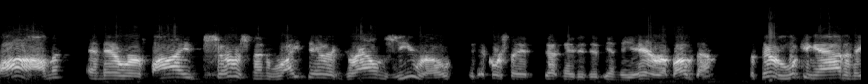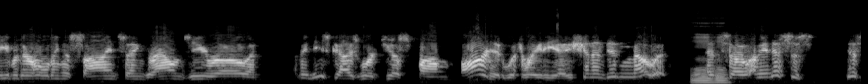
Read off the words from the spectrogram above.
bomb and there were five servicemen right there at ground zero. Of course, they detonated it in the air above them, but they're looking at and they even they're holding a sign saying ground zero. And I mean, these guys were just bombarded with radiation and didn't know it. Mm-hmm. And so, I mean, this is this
